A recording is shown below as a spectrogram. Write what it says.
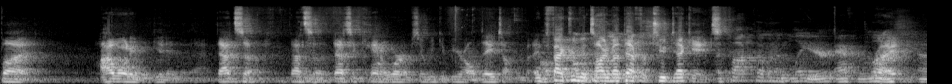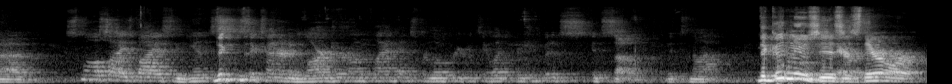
But I won't even get into that. That's a that's a that's a can of worms that we could be here all day talking about. In fact, we've been talking about that for two decades. A talk coming up later after lunch. Right. Uh, Small size bias against The- six hundred and larger on flatheads for low frequency electric fishing, but it's, it's subtle, it's not. The good news is, is there are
